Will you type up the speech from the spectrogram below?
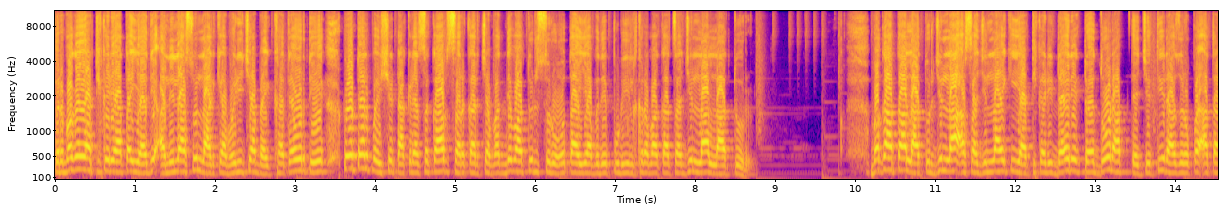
तर बघा या ठिकाणी आता यादी आलेली असून लाडक्या बहिणीच्या बँक खात्यावरती टोटल पैसे टाकण्याचं काम सरकारच्या माध्यमातून सुरू होत आहे. यामध्ये पुढील क्रमांकाचा जिल्हा लातूर. बघा आता लातूर जिल्हा असा जिल्हा आहे की या ठिकाणी डायरेक्ट दोन हप्त्याचे तीन हजार रुपये आता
